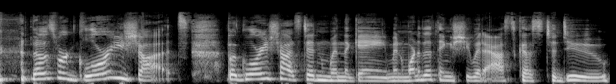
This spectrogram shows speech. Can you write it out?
Those were glory shots, but glory shots didn't win the game. And one of the things she would ask us to do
